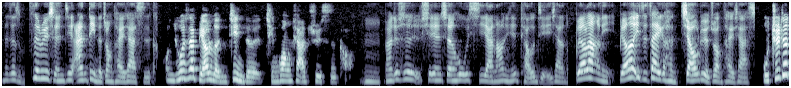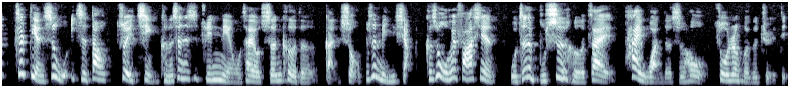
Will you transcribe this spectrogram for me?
那叫什么自律神经安定的状态下思考。哦你会在比较冷静的情况下去思考。嗯，反正就是先深呼吸啊，然后你先调节一下，不要让你不要一直在一个很焦虑的状态下。我觉得这点是我一直到最近，可能甚至是今年，我才有深刻的感受，不是冥想，可是我会发现，我真的不适合在太晚的时候做任何的决定。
